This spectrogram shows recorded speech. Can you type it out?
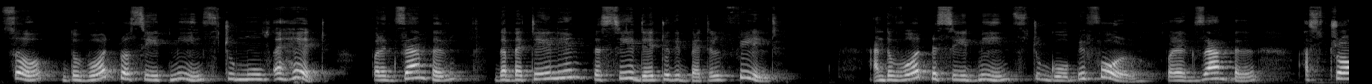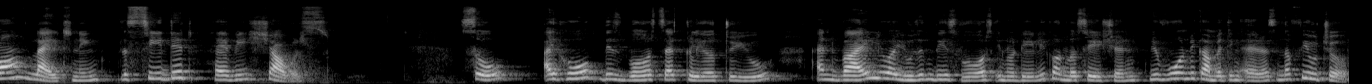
So, the word proceed means to move ahead. For example, the battalion proceeded to the battlefield and the word precede means to go before. For example, A strong lightning preceded heavy showers. So, I hope these words are clear to you and while you are using these words in your daily conversation, you won't be committing errors in the future.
